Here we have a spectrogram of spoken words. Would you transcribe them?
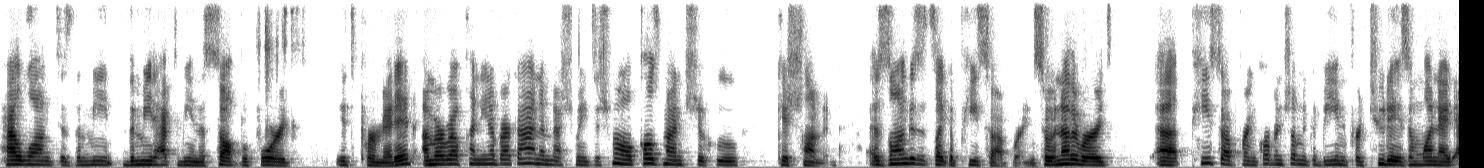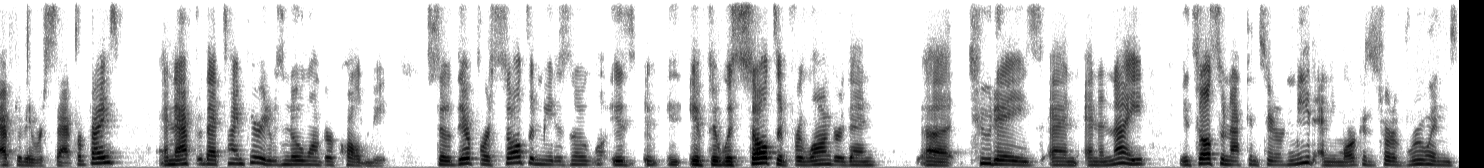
How long does the meat the meat have to be in the salt before it's it's permitted? As long as it's like a peace offering. So in other words, uh, peace offering korban shalom could be eaten for two days and one night after they were sacrificed, and after that time period, it was no longer called meat. So therefore, salted meat is no is if, it was salted for longer than uh, two days and and a night, it's also not considered meat anymore because it sort of ruins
